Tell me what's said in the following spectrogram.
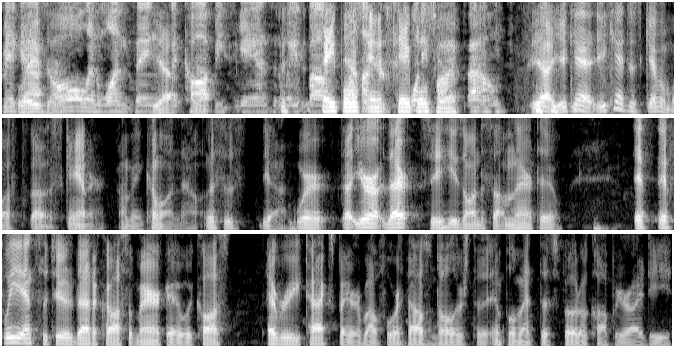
big ass all in one things Yeah, that copy scans and The weighs about staples and it staples, 125 pounds. yeah, you can't you can't just give them a, a scanner. I mean, come on now. This is yeah. We're uh, you're there. See, he's on to something there too. If if we instituted that across America, it would cost every taxpayer about four thousand dollars to implement this photocopier ID,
